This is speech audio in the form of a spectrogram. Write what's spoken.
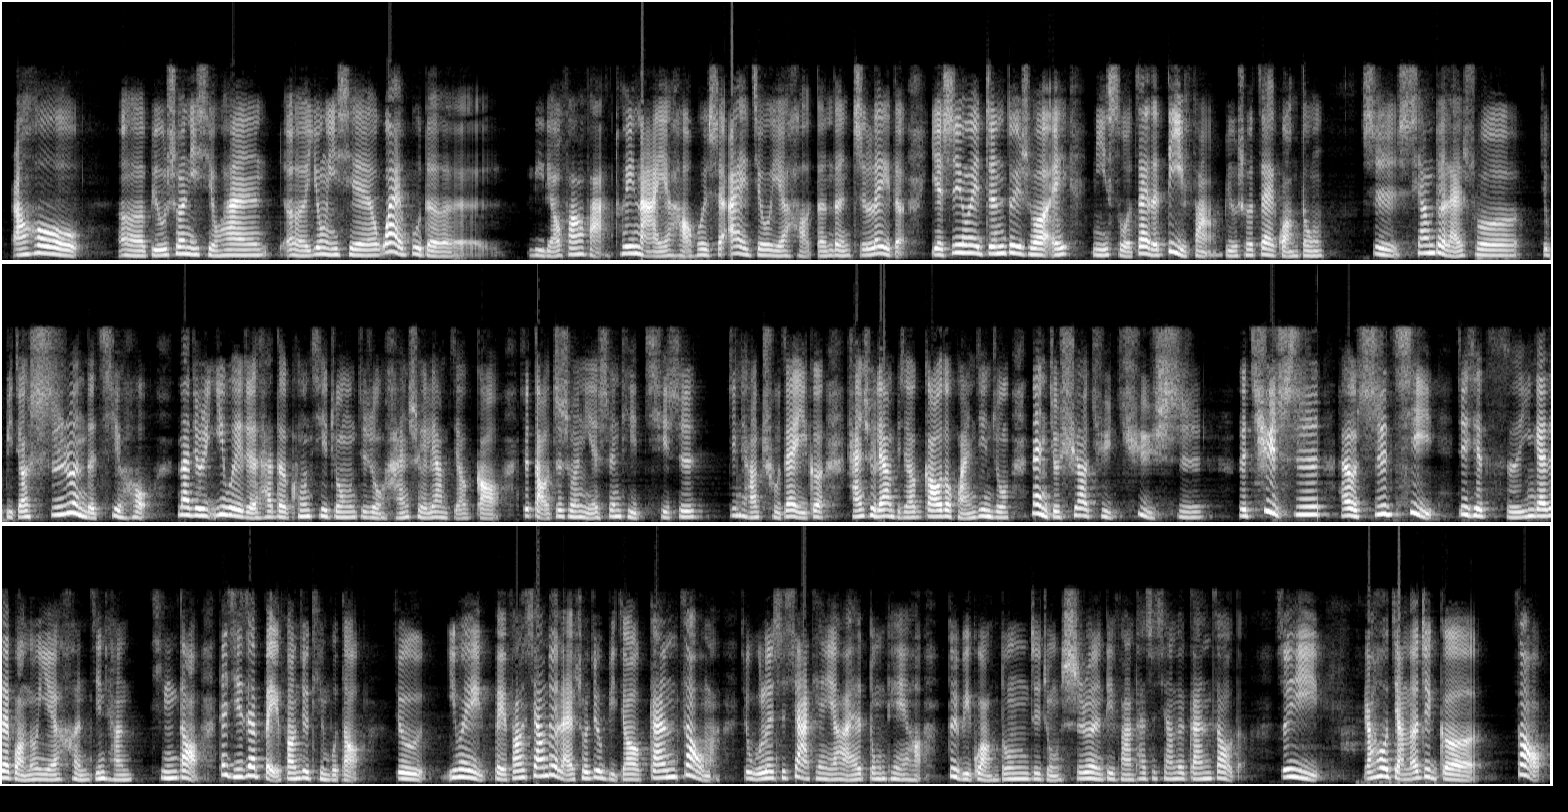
然后呃，比如说你喜欢呃用一些外部的理疗方法，推拿也好，或者是艾灸也好等等之类的，也是因为针对说，哎，你所在的地方，比如说在广东是相对来说。就比较湿润的气候，那就意味着它的空气中这种含水量比较高，就导致说你的身体其实经常处在一个含水量比较高的环境中，那你就需要去祛湿。所以祛湿还有湿气这些词，应该在广东也很经常听到，但其实在北方就听不到，就因为北方相对来说就比较干燥嘛，就无论是夏天也好还是冬天也好，对比广东这种湿润的地方，它是相对干燥的，所以。然后讲到这个燥，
